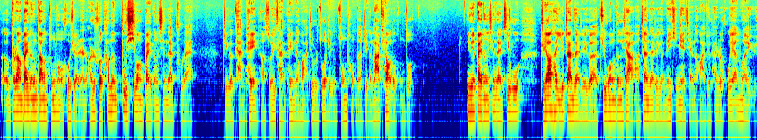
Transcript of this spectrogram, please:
呃不让拜登当总统候选人，而是说他们不希望拜登现在出来这个 campaign 啊，所谓 campaign 的话就是做这个总统的这个拉票的工作，因为拜登现在几乎只要他一站在这个聚光灯下啊，站在这个媒体面前的话，就开始胡言乱语，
